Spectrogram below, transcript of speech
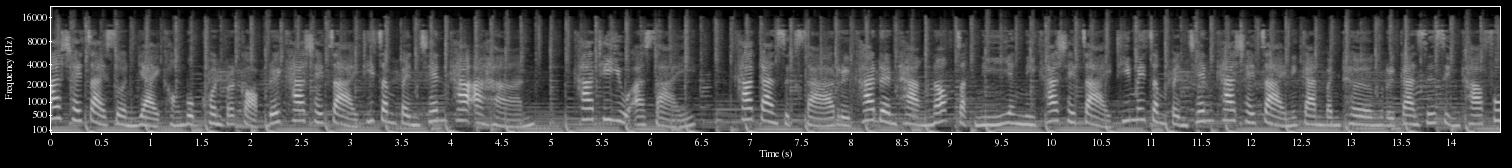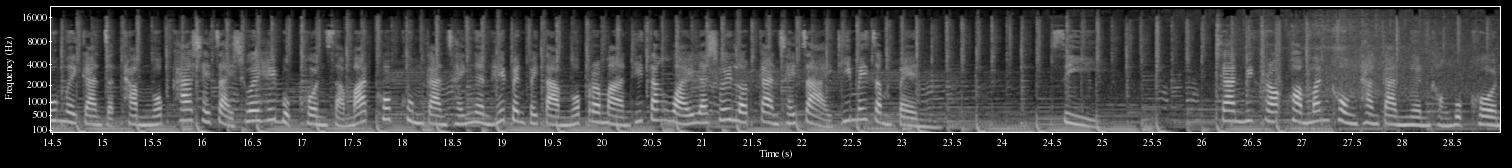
ค่าใช้จ่ายส่วนใหญ่ของบุคคลประกอบด้วยค่าใช้จ่ายที่จำเป็นเช่น ค่าอาหาร ค่าที่อยู่อาศัย ค่าการศึกษาหรือค่าเดินทางนอกจากนี้ยังมีค่าใช้จ่ายที่ไม่จำเป็นเช่น ค่าใช้จ่ายในการบันเทิง หรือการซื้อสินค้าฟุ่มเมือยการจัดทำงบค่าใช้จ่ายช่วยให้บุคคลสามารถควบคุมการใช้เงินให้เป็นไปตามงบประมาณที่ตั้งไว้และช่วยลดการใช้จ่ายที่ไม่จำเป็น 4. การวิเคราะห์ความมั่นคงทางการเงินของบุคคล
